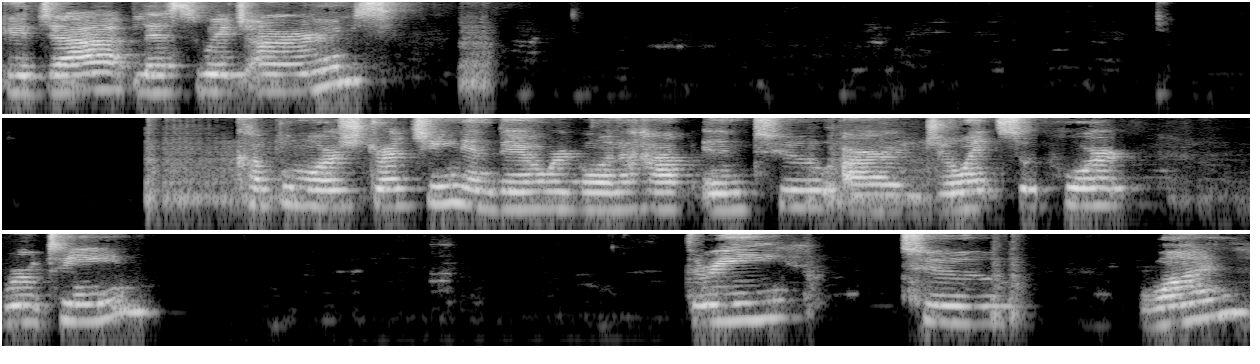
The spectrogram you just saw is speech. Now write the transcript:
Good job. Let's switch arms. A couple more stretching and then we're going to hop into our joint support routine. Three, two, one.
